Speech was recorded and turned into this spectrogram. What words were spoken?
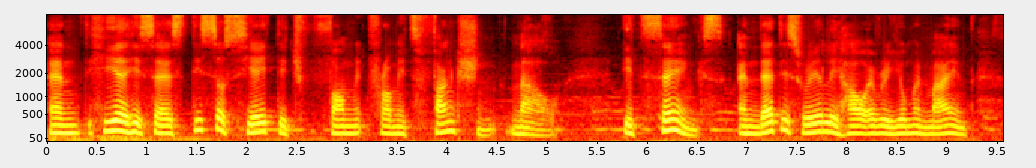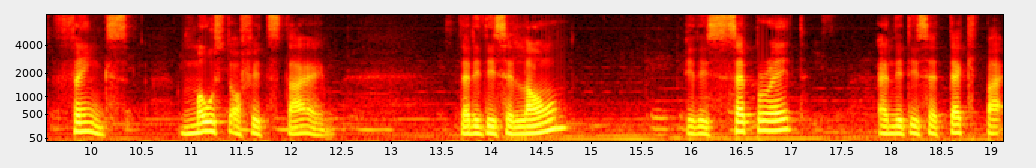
And here he says, dissociated from, from its function now. It thinks, and that is really how every human mind thinks most of its time, that it is alone, it is separate, and it is attacked by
